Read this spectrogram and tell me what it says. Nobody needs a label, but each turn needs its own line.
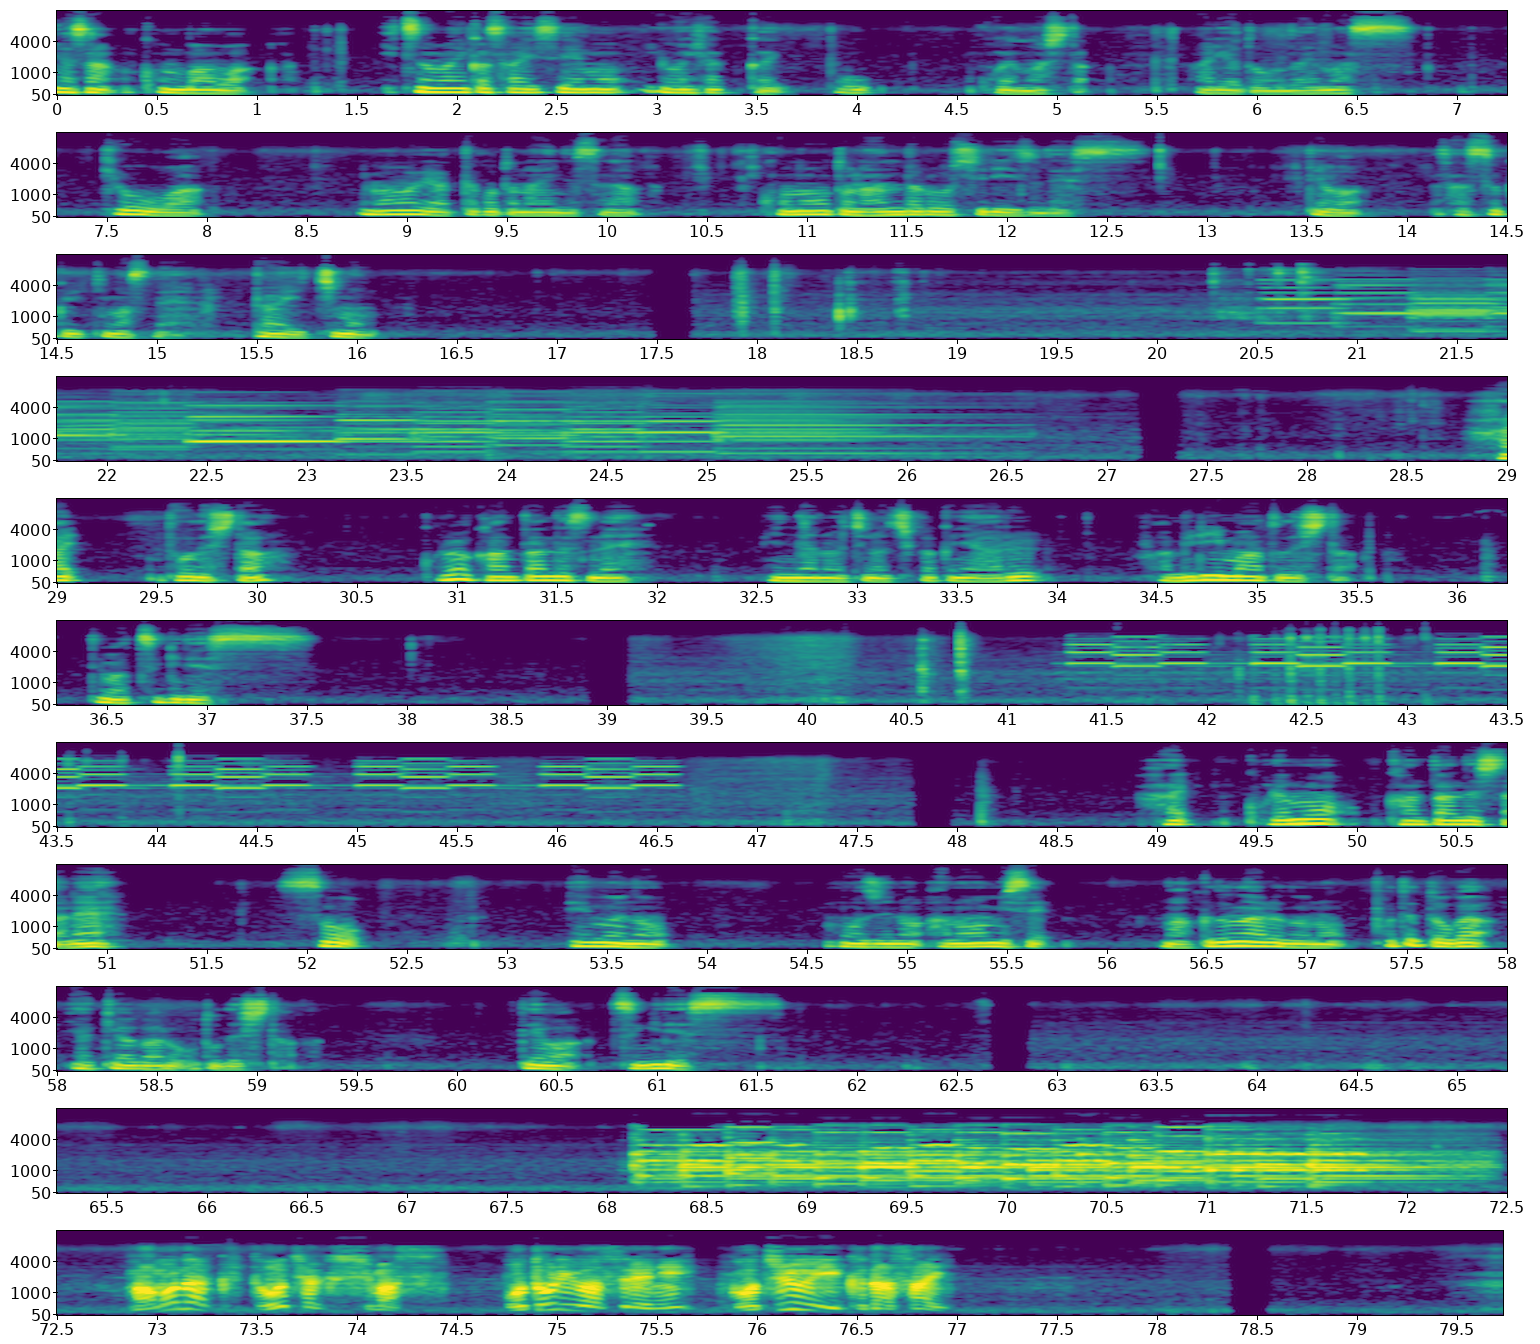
皆さんこんばんは。いつの間にか再生も400回を超えました。ありがとうございます。今日は今までやったことないんですがこの音なんだろうシリーズです。では早速いきますね。第1問。どうでした？これは簡単ですね。みんなのうちの近くにあるファミリーマートでした。では次です。はいこれも簡単でしたね。そう M の文字のあのお店マクドナルドのポテトが焼き上がる音でした。では次です。
まもなく到着します。お取り忘れにご注意ください。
